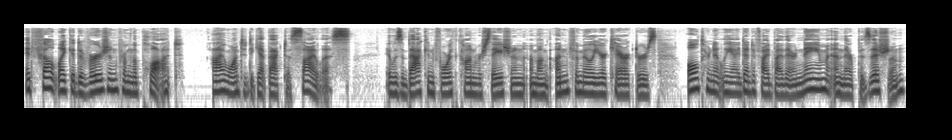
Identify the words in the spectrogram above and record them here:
It felt like a diversion from the plot. I wanted to get back to Silas. It was a back and forth conversation among unfamiliar characters, alternately identified by their name and their position,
